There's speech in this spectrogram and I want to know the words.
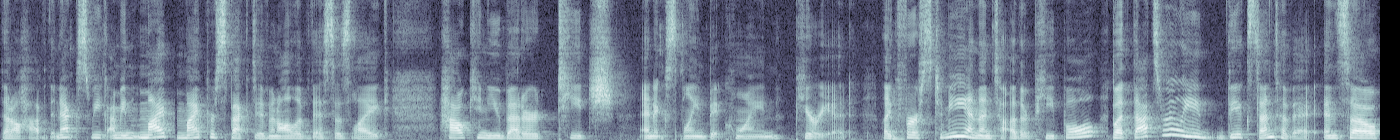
that I'll have the next week. I mean, my my perspective in all of this is like, how can you better teach and explain Bitcoin, period? Like, first to me and then to other people. But that's really the extent of it. And so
